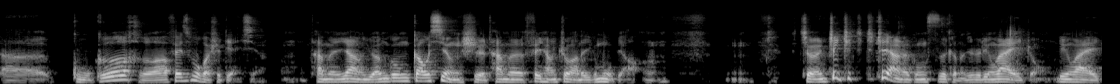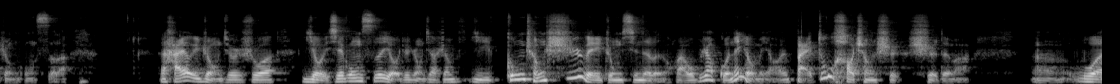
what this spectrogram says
呃。谷歌和 Facebook 是典型，他们让员工高兴是他们非常重要的一个目标，嗯嗯，就是这这这样的公司可能就是另外一种另外一种公司了。那还有一种就是说，有一些公司有这种叫什么以工程师为中心的文化，我不知道国内有没有，百度号称是是对吗？嗯，我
